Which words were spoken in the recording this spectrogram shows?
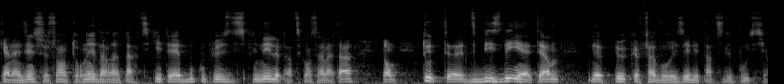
Canadiens se sont tournés vers un parti qui était beaucoup plus discipliné, le Parti conservateur. Donc, toute euh, bisbille interne ne peut que favoriser les partis de l'opposition.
